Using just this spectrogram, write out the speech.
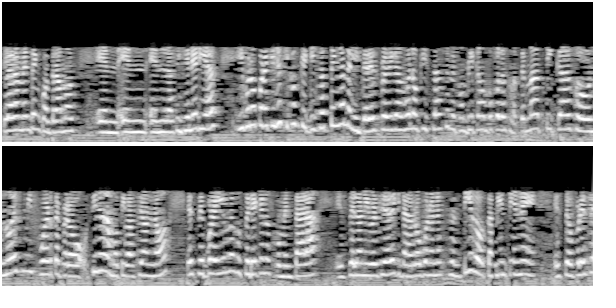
claramente encontramos en, en, en las ingenierías. Y bueno, para aquellos chicos que quizás tengan el interés, pero digan, bueno, quizás se me complican un poco las matemáticas o no es mi fuerte, pero tienen la motivación, ¿no? Este, por ahí me gustaría que nos comentara, este, la Universidad de Quintana Roo, bueno, en ese sentido, también tiene, este, ofrece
